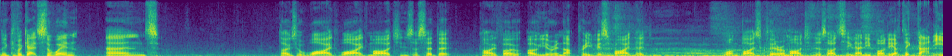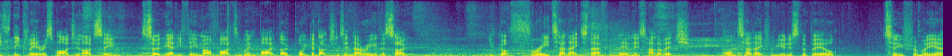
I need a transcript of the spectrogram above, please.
Linkova gets the win, and those are wide, wide margins. I said that Kaivo Oya in that previous fight had won by as clear a margin as I'd seen anybody. I think that is the clearest margin I've seen. Certainly any female fighter win by. No point deductions in there either, so you've got three 10-8s there from Leonid Hanovic, one 10-8 from Yunus Nabil, two from Mia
